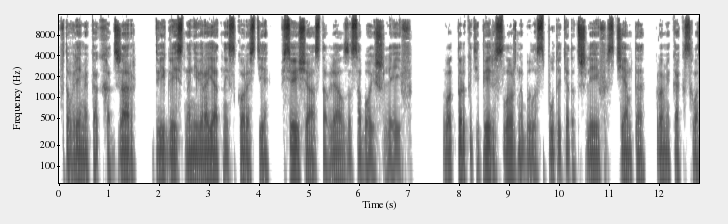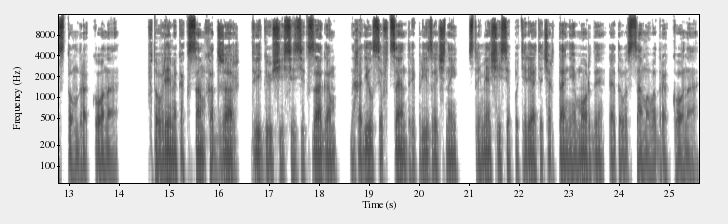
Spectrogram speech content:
в то время как Хаджар, двигаясь на невероятной скорости, все еще оставлял за собой шлейф. Вот только теперь сложно было спутать этот шлейф с чем-то, кроме как с хвостом дракона. В то время как сам Хаджар, двигающийся зигзагом, находился в центре призрачной, стремящейся потерять очертания морды этого самого дракона.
